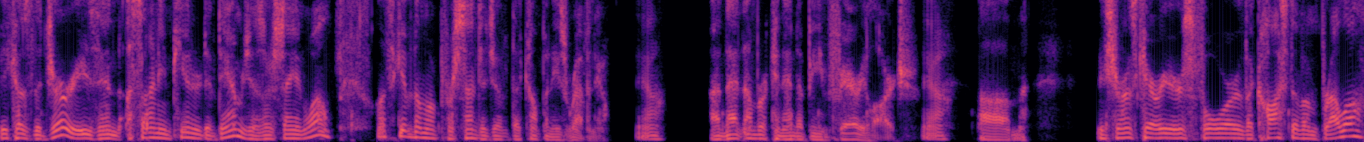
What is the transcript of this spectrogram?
because the juries in assigning punitive damages are saying, well, let's give them a percentage of the company's revenue, Yeah, and that number can end up being very large. yeah, um, insurance carriers for the cost of umbrella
